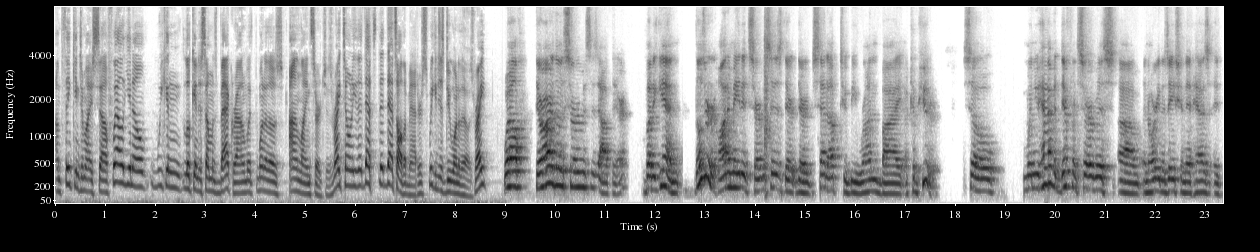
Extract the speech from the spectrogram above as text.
I'm thinking to myself, well, you know, we can look into someone's background with one of those online searches, right, Tony? That, that's that, that's all that matters. We can just do one of those, right? Well, there are those services out there, but again, those are automated services. They're they're set up to be run by a computer. So when you have a different service, um, an organization that has a,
